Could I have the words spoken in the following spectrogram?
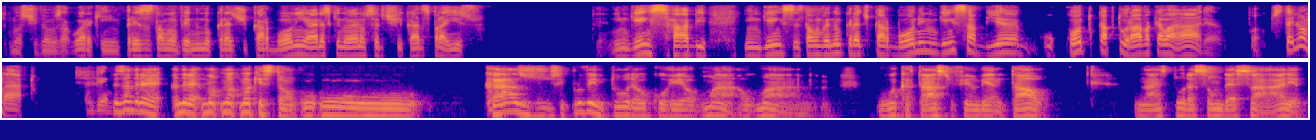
que nós tivemos agora, que empresas estavam vendendo crédito de carbono em áreas que não eram certificadas para isso. Ninguém sabe, ninguém. Vocês estavam vendo um crédito de carbono e ninguém sabia o quanto capturava aquela área. Pô, estelionato. Mas, André, André uma, uma questão. O, o, caso, se porventura ocorrer alguma, alguma, alguma catástrofe ambiental na exploração dessa área,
